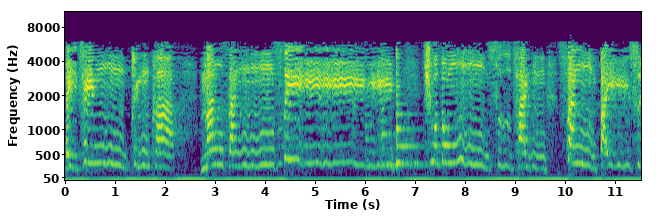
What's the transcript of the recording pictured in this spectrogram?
对亲听他满生死，却动思残。三百岁，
